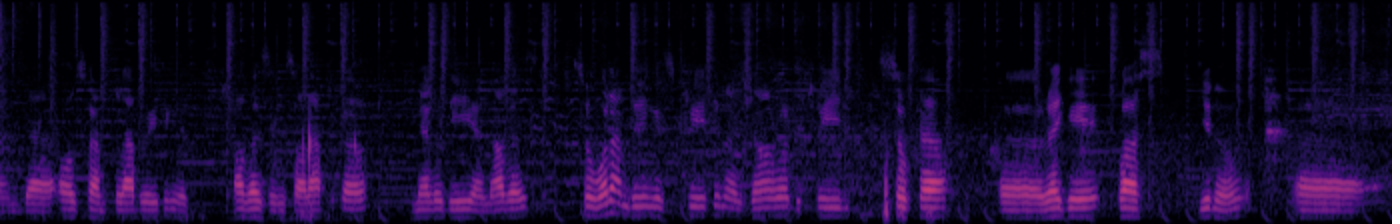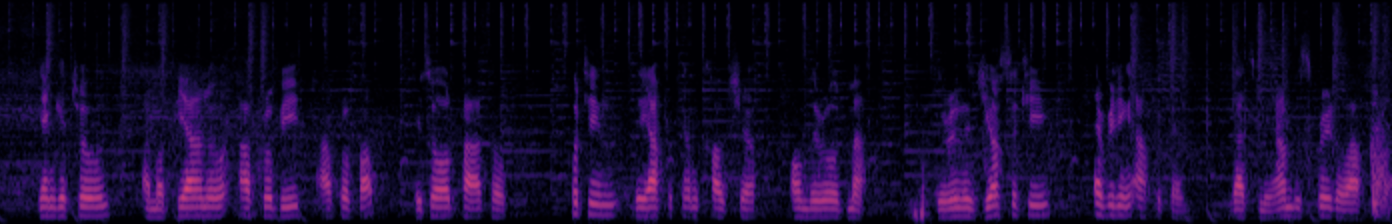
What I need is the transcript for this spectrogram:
and uh, also I'm collaborating with others in South Africa, Melody and others. So what I'm doing is creating a genre between soca, uh, reggae, plus, you know, uh, I'm amapiano, Afrobeat, Afropop. It's all part of putting the African culture on the road map. The religiosity, everything African. That's me. I'm the spirit of Africa.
